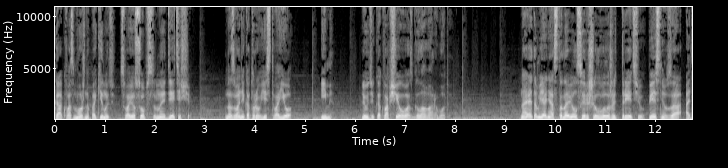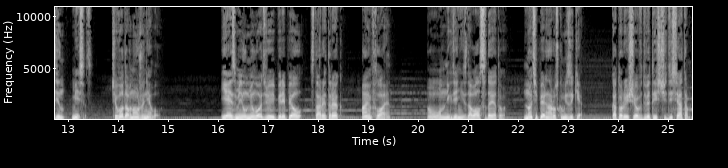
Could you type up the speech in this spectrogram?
Как возможно покинуть свое собственное детище, в названии которого есть твое имя? Люди, как вообще у вас голова работает? На этом я не остановился и решил выложить третью песню за один месяц, чего давно уже не было. Я изменил мелодию и перепел старый трек I'm Flying. Он нигде не издавался до этого, но теперь на русском языке, который еще в 2010-м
